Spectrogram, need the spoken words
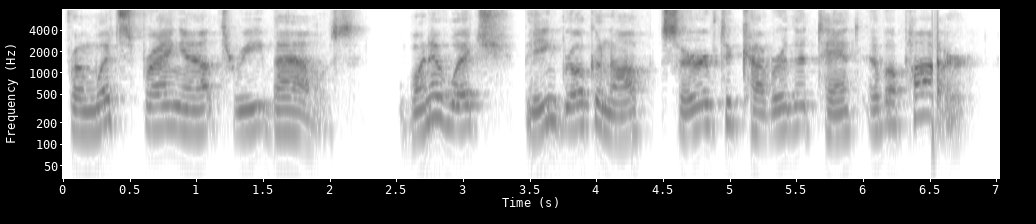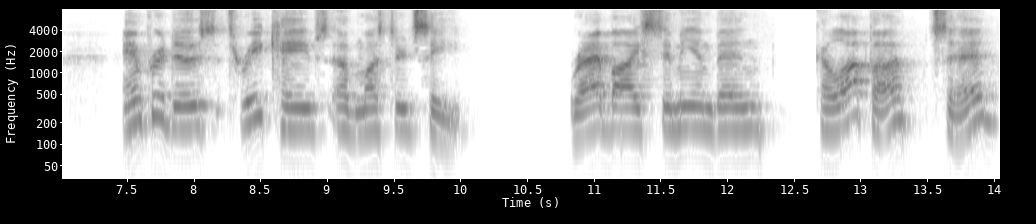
from which sprang out three boughs one of which, being broken off, served to cover the tent of a potter, and produced three caves of mustard seed. Rabbi Simeon ben Chalapha said,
